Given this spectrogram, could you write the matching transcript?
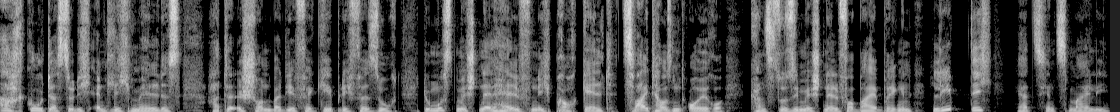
Ach gut, dass du dich endlich meldest. Hatte es schon bei dir vergeblich versucht. Du musst mir schnell helfen. Ich brauch Geld. 2000 Euro. Kannst du sie mir schnell vorbeibringen? Lieb dich, Herzchen Smiley.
